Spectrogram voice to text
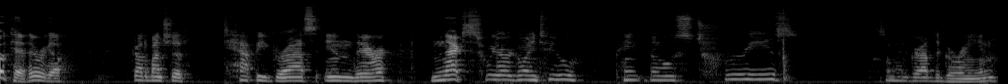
Okay, there we go. Got a bunch of tappy grass in there. Next, we are going to paint those trees. So I'm going to grab the green.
